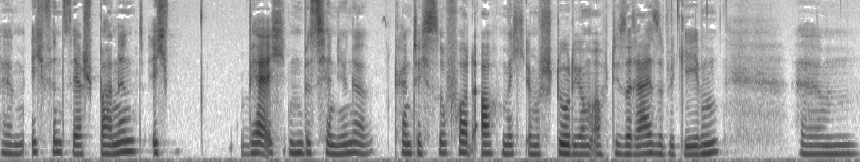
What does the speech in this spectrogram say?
Ähm, ich finde es sehr spannend. Ich wäre ich ein bisschen jünger, könnte ich sofort auch mich im Studium auf diese Reise begeben. Ähm,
